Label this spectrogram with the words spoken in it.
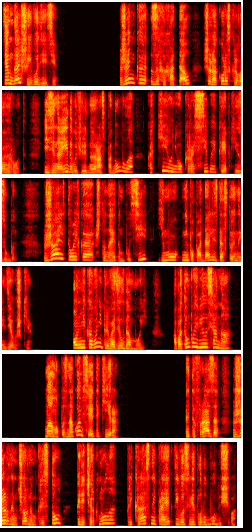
тем дальше его дети. Женька захохотал, широко раскрывая рот. И Зинаида в очередной раз подумала, какие у него красивые крепкие зубы. Жаль только, что на этом пути ему не попадались достойные девушки. Он никого не приводил домой. А потом появилась она. «Мама, познакомься, это Кира». Эта фраза жирным черным крестом перечеркнула прекрасный проект его светлого будущего.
